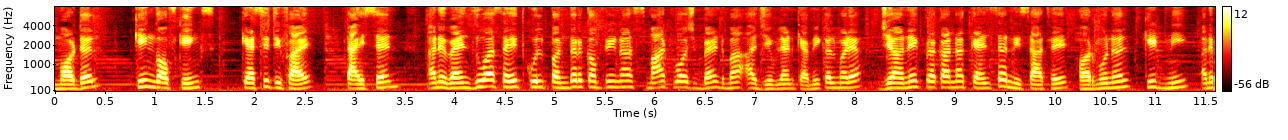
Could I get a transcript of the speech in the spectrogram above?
model, King of Kings, Casetify টাইসেন અને વેન્ઝુઆ સહિત કુલ પંદર કંપનીના સ્માર્ટ વોચ બેન્ડમાં આ જીવલેણ કેમિકલ મળ્યા, જે અનેક પ્રકારના કેન્સરની સાથે હોર્મોનલ કિડની અને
